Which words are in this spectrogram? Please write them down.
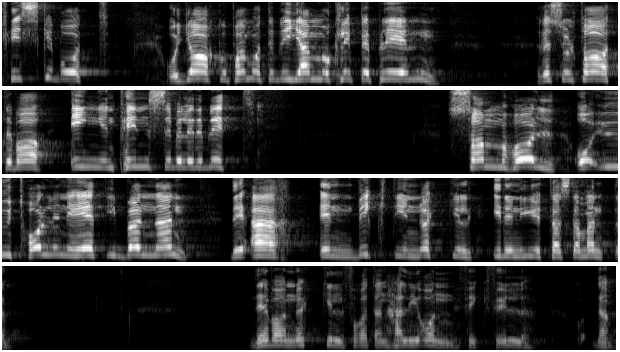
fiskebåt. Og Jakob han måtte bli hjemme og klippe plenen. Resultatet var ingen pinse ville det blitt. Samhold og utholdenhet i bønnen det er en viktig nøkkel i Det nye testamentet. Det var nøkkel for at Den hellige ånd fikk fylle dem.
